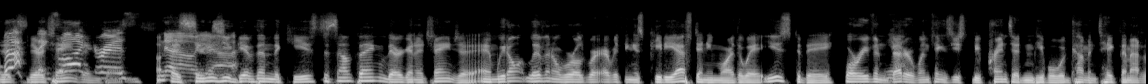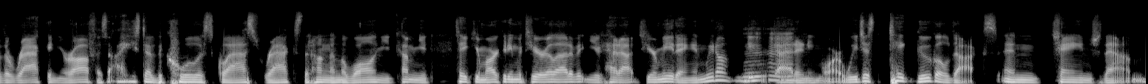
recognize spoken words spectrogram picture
It's, they're Thanks a lot, changing. Chris. No, as soon as you give them the keys to something, they're going to change it. And we don't live in a world where everything is PDF'd anymore the way it used to be, or even Yeah. better, when things used to be printed and people would come and take them out of the rack in your office. I used to have the coolest glass racks that hung on the wall, and you'd come and you'd take your marketing material out of it and you'd head out to your meeting. And we don't do Mhm. that anymore. We just take Google Docs and change them.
